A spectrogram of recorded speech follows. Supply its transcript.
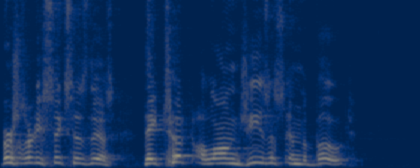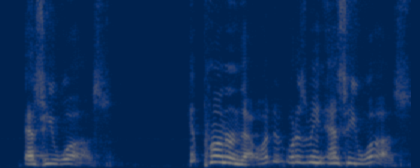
Verse 36 says this they took along Jesus in the boat as he was. Get pondering that. What, does it mean, as he was?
